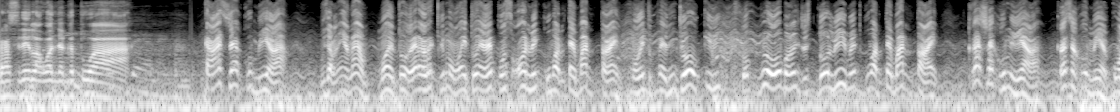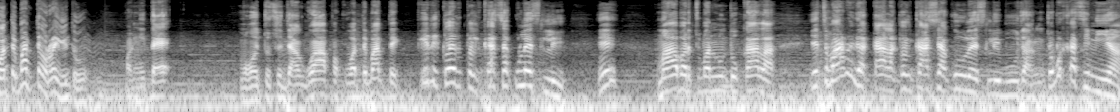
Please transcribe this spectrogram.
Keras ini lawannya ketua. Kasih aku Mia. Jangan enam, mau itu lagi mau itu epos oni ku bantai bantai, mau itu penjoki, global just do limit ku bantai. Kasih aku Mia, kasih aku Mia, ku bantai orang itu. Pangite, mau itu sejago apa ku bantai bantai. Ini kalian kalian kasih aku Leslie, eh? Mabar cuma untuk kalah. Ya cuman nggak kalah kalian kasih aku Leslie bujang. Coba kasih Mia.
